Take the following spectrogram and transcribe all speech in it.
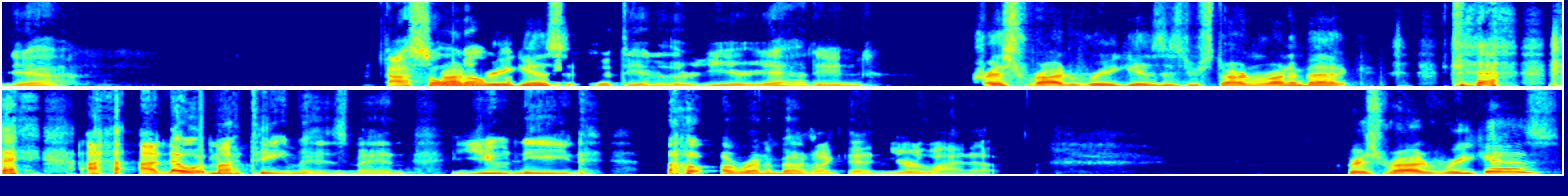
Yeah. I sold Rodriguez? at the end of the year. Yeah, dude. Chris Rodriguez is your starting running back. hey, I, I know what my team is, man. You need a, a running back like that in your lineup. Chris Rodriguez.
